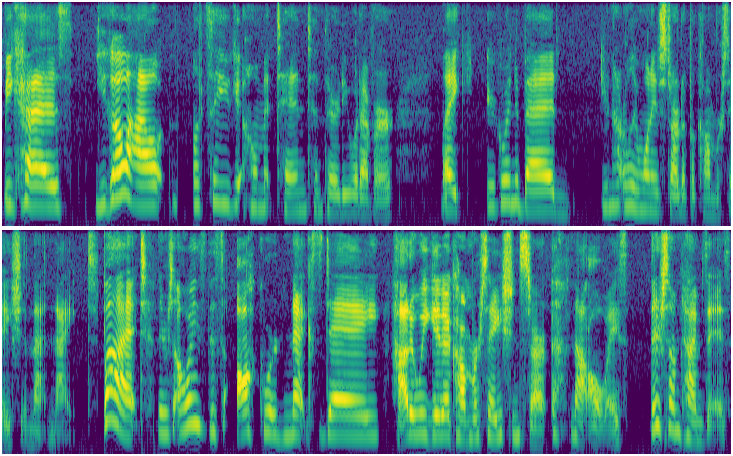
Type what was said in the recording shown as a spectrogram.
because you go out, let's say you get home at 10, 10.30, whatever. Like, you're going to bed, you're not really wanting to start up a conversation that night. But there's always this awkward next day. How do we get a conversation start? Not always. There sometimes is.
